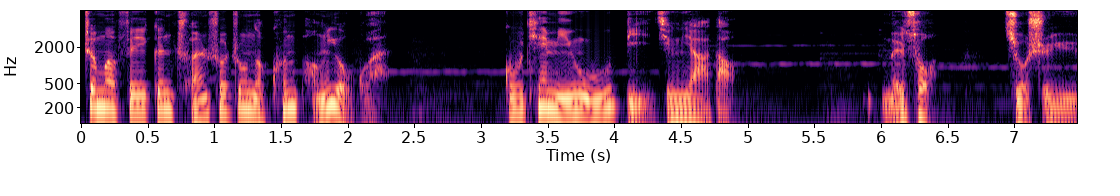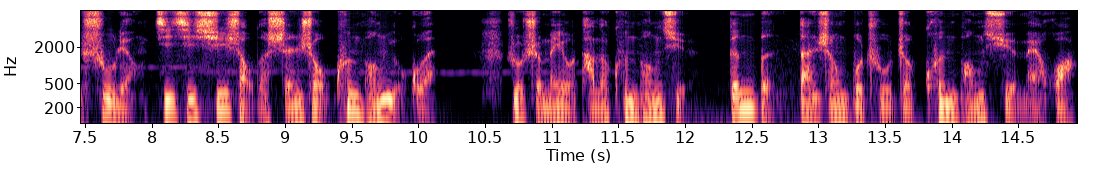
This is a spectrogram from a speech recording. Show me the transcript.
这莫非跟传说中的鲲鹏有关？古天明无比惊讶道：“没错，就是与数量极其稀少的神兽鲲鹏有关。若是没有他的鲲鹏血，根本诞生不出这鲲鹏血脉花。”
